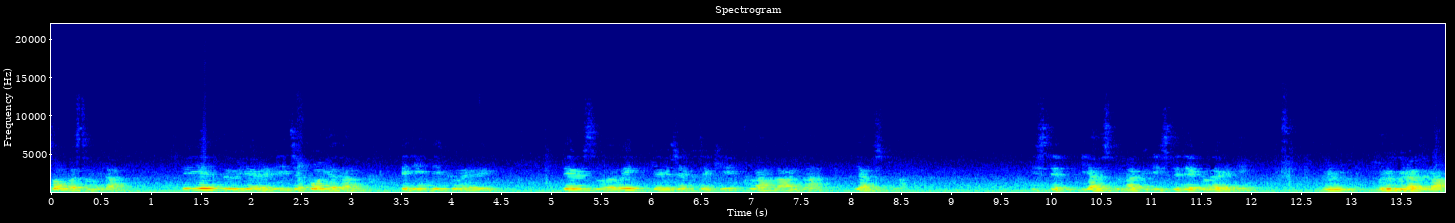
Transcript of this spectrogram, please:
sonrasında heyet üyeleri Japonya'dan edindikleri dersleri gelecekteki planlarına yansıtmak, iste, yansıtmak istediklerini vur- vurguladılar.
